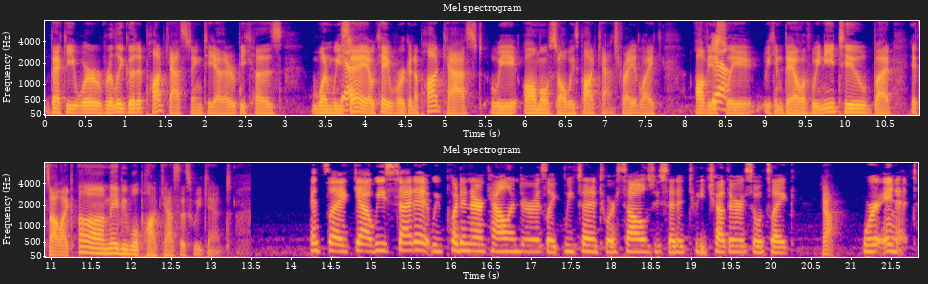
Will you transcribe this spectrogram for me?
Becky, were really good at podcasting together because when we Yep. say, okay, we're going to podcast, we almost always podcast, right? Like, obviously, we can bail if we need to, but it's not like, uh, maybe we'll podcast this weekend. It's like, yeah, we said it, we put in our calendars, like we said it to ourselves, we said it to each other. So it's like, Yeah. We're in it.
